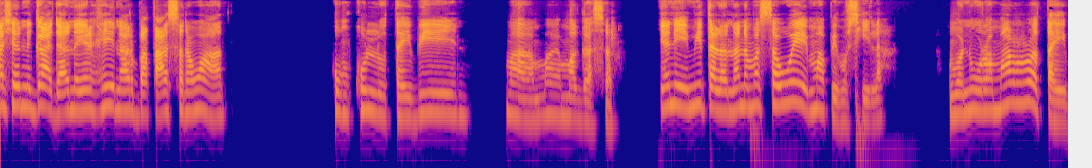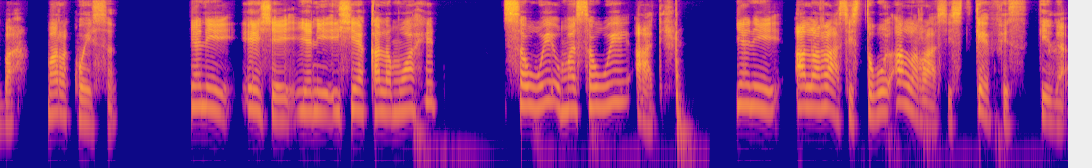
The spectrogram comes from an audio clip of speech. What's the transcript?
عشان قاعدة أنا الحين 14 سنوات. هم كله طيبين ما ما ما قصر. يعني مثلا أنا ما أسوي ما في مشكلة. ونورة مرة طيبة مرة كويسة. يعني إيش يعني إيش كلام واحد سوي وما سوي عادي. يعني على راسي تقول على راسي كيف كده؟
